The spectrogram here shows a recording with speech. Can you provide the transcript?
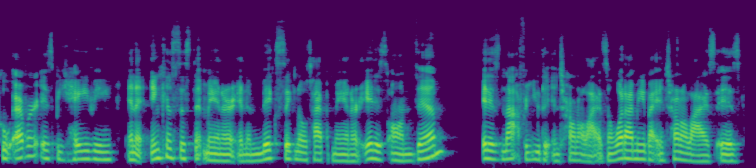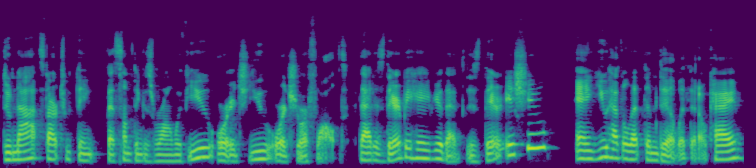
Whoever is behaving in an inconsistent manner, in a mixed signal type of manner, it is on them it is not for you to internalize. And what I mean by internalize is do not start to think that something is wrong with you or it's you or it's your fault. That is their behavior, that is their issue, and you have to let them deal with it, okay?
